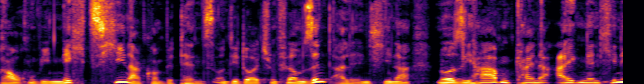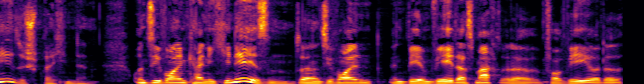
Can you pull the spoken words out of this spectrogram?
brauchen wie nichts China-Kompetenz. Und die deutschen Firmen sind alle in China, nur sie haben keine eigenen Chinesisch sprechenden. Und sie wollen keine Chinesen, sondern sie wollen, wenn BMW das macht oder VW oder,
